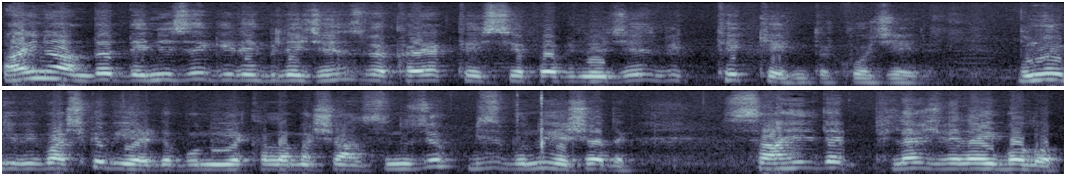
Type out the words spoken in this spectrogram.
Aynı anda denize girebileceğiniz ve kayak testi yapabileceğiniz bir tek kenttir Kocaeli. Bunun gibi başka bir yerde bunu yakalama şansınız yok. Biz bunu yaşadık. Sahilde plaj voleybolu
